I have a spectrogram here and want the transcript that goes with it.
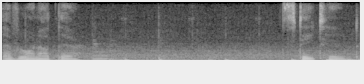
everyone out there. Stay tuned.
